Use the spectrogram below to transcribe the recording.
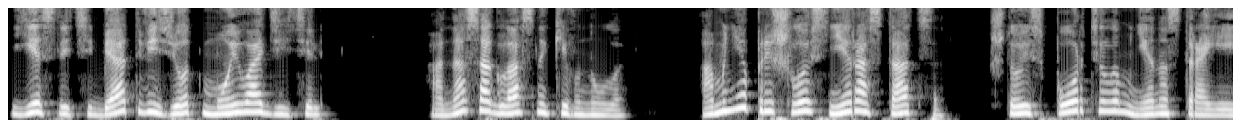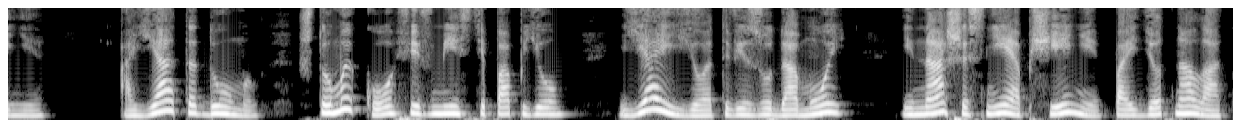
если тебя отвезет мой водитель». Она согласно кивнула, а мне пришлось не расстаться, что испортило мне настроение. А я-то думал, что мы кофе вместе попьем, я ее отвезу домой, и наше с ней общение пойдет на лад.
